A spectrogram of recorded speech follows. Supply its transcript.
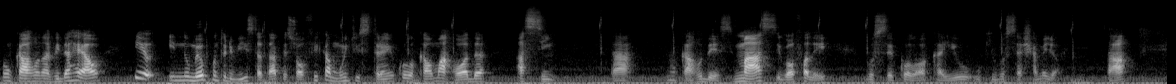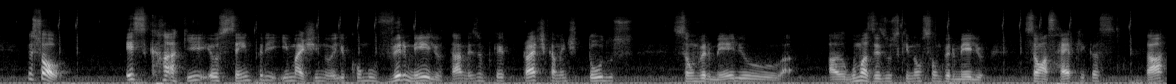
com o carro na vida real. E, e no meu ponto de vista, tá, pessoal, fica muito estranho colocar uma roda assim, tá? Num carro desse. Mas, igual falei, você coloca aí o, o que você achar melhor, tá? Pessoal, esse carro aqui eu sempre imagino ele como vermelho, tá? Mesmo porque praticamente todos são vermelho. Algumas vezes os que não são vermelho são as réplicas, tá?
